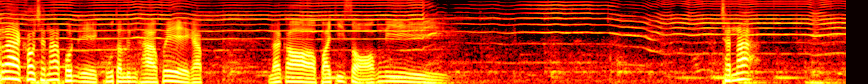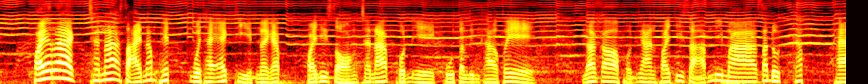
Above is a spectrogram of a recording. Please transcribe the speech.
ล์แรกเขาชนะพลเอกคูตะลึงคาเฟ่ครับ แล้วก็ไฟที่สองนี่ ชนะ ไฟแรกชนะสายน้ำเพชรมวยไทยแอคทีฟนะครับ ไฟที่ 2 ชนะพลเอกคูตะลึงคาเฟ่แล้วก็ผลงานไฟที่ 3 นี่มาสะดุดครับ แพ้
